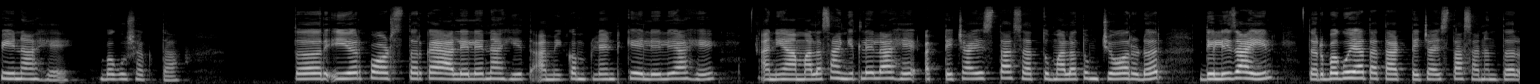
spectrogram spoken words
पिन आहे. बघू शकता. तर इयरपॉड्स तर काय आलेले नाहीत. आम्ही कंप्लेंट केलेली आहे. आणि आम्हाला सांगितलेलं आहे अठ्ठेचाळीस तासात तुम्हाला तुमची ऑर्डर दिली जाईल. तर बघूयात आता अठ्ठेचाळीस तासानंतर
